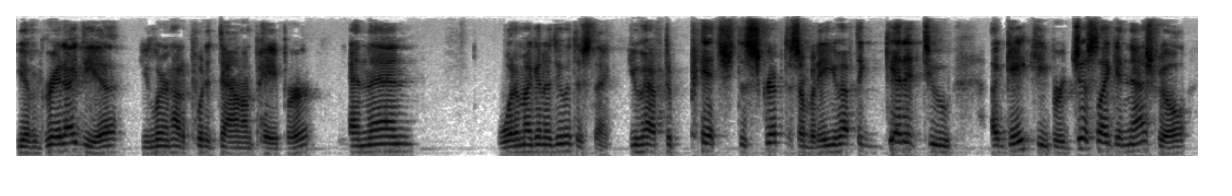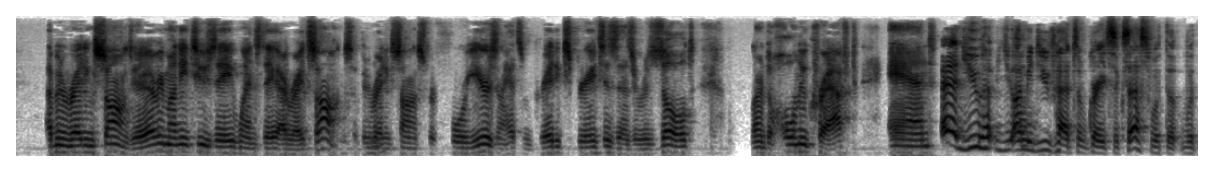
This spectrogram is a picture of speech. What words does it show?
You have a great idea, you learn how to put it down on paper, and then what am I going to do with this thing? You have to pitch the script to somebody. You have to get it to a gatekeeper, just like in Nashville. I've been writing songs every Monday, Tuesday, Wednesday. I write songs. I've been writing songs for four years, and I had some great experiences as a result. Learned a whole new craft, and and you, have, you, I mean, you've had some great success with the with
